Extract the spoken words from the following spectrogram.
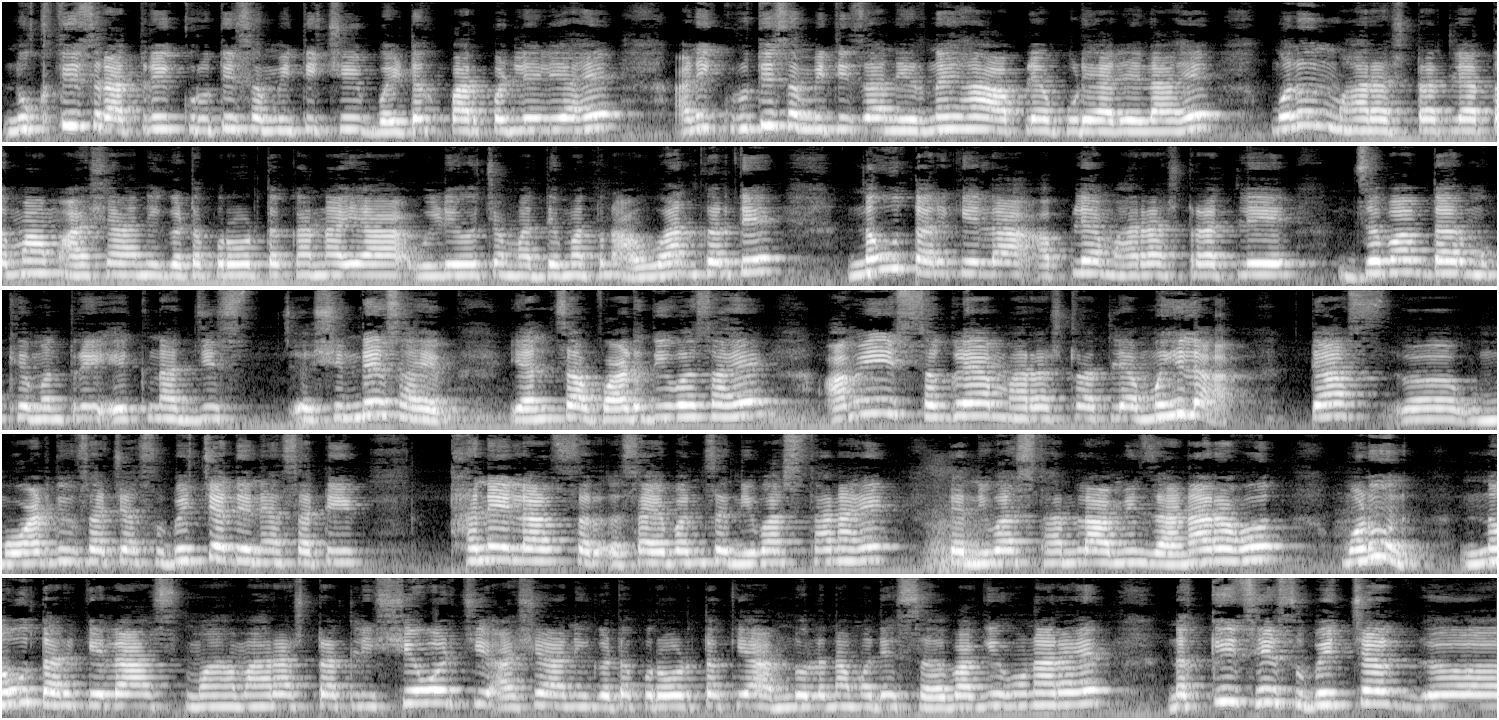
नुकतीच रात्री कृती समितीची बैठक पार पडलेली आहे आणि कृती समितीचा निर्णय हा आपल्या पुढे आलेला आहे. म्हणून महाराष्ट्रातल्या तमाम आशा आणि गटप्रवर्तकांना या व्हिडिओच्या माध्यमातून आव्हान करते. नऊ तारखेला आपल्या महाराष्ट्रातले जबाबदार मुख्यमंत्री एकनाथजी शिंदे साहेब यांचा वाढदिवस आहे. आम्ही सगळ्या महाराष्ट्रातल्या महिला त्या वाढदिवसाच्या शुभेच्छा देण्यासाठी ठाणेला सर साहेबांचं निवासस्थान आहे. त्या निवासस्थानला आम्ही जाणार आहोत. म्हणून नऊ तारखेला महा- महाराष्ट्रातली शेवटची आशा आणि गटप्रवर्तक या आंदोलनामध्ये सहभागी होणार आहेत. नक्कीच हे शुभेच्छा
